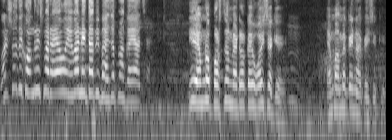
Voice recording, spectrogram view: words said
વર્ષોથી કોંગ્રેસમાં રહ્યા હોય એવા નેતા બી ભાજપમાં ગયા છે. એ એમનો પર્સનલ મેટર કઈ હોઈ શકે. એમાં અમે કંઈ ના કહી શકીએ.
